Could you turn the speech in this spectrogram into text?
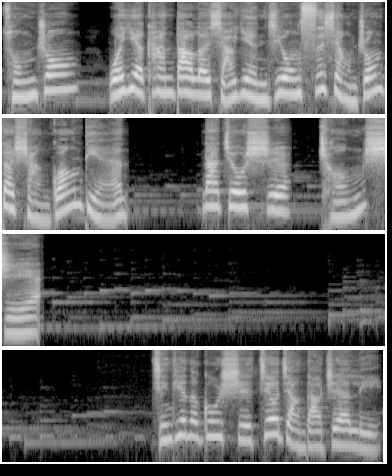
从中，我也看到了小眼镜思想中的闪光点。那就是诚实。今天的故事就讲到这里，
